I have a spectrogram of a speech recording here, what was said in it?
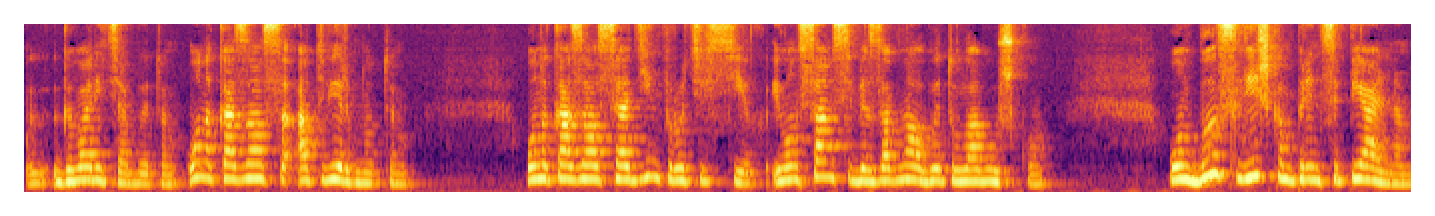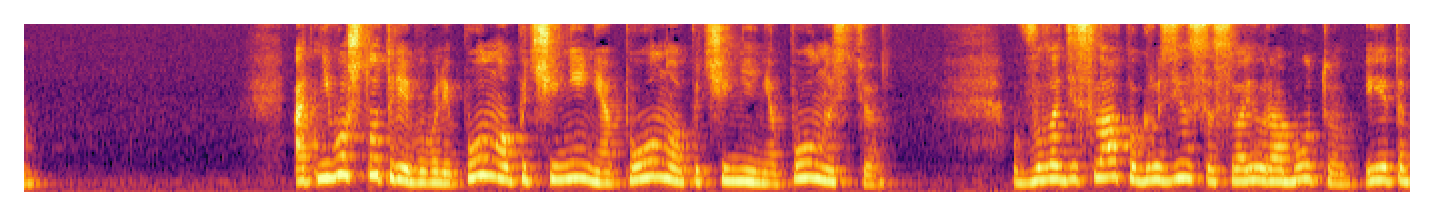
говорить об этом. Он оказался отвергнутым. Он оказался один против всех. И он сам себя загнал в эту ловушку. Он был слишком принципиальным. От него что требовали? Полного подчинения, полного подчинения, полностью. Владислав погрузился в свою работу, и это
